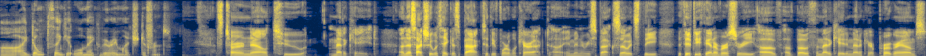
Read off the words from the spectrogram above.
Uh, I don't think it will make very much difference. Let's turn now to Medicaid. And this actually would take us back to the Affordable Care Act uh, in many respects. So it's the, the 50th anniversary of, of both the Medicaid and Medicare programs.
